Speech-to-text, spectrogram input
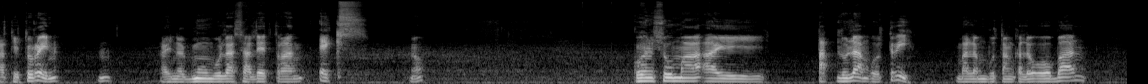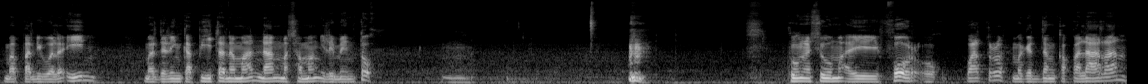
At ito rin, hmm, ay nagmumula sa letrang X. No? Kung ang suma ay tatlo lang o three, malambot ang kalooban, mapaniwalain, madaling kapitan naman ng masamang elemento. Hmm. Kung ang suma ay 4 o 4, magandang kapalaran,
